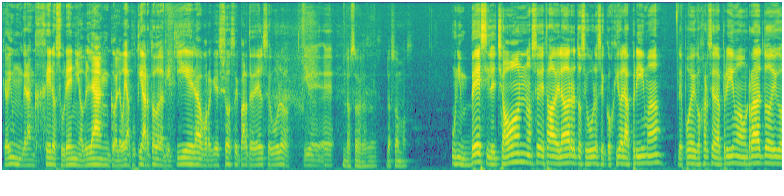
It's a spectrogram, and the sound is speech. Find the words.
que hay un granjero sureño blanco, le voy a putear todo lo que quiera porque yo soy parte de él seguro. Y eh, Lo sos, lo sos, lo somos. un imbécil, el chabón, no sé, estaba del harto, seguro se cogió a la prima. Después de cogerse a la prima un rato, digo,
